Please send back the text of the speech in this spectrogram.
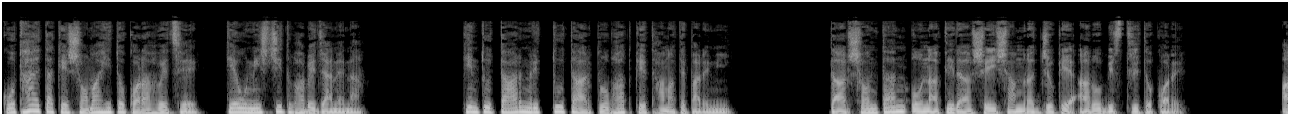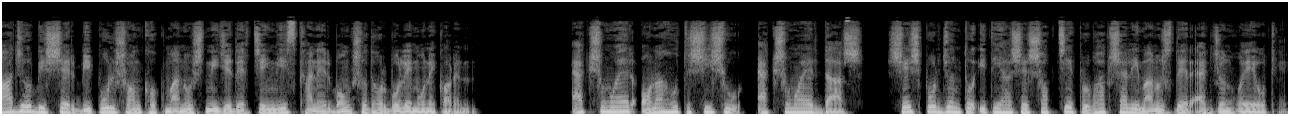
কোথায় তাকে সমাহিত করা হয়েছে, কেউ নিশ্চিতভাবে জানে না। কিন্তু তার মৃত্যু তার প্রভাবকে থামাতে পারেনি। তার সন্তান ও নাতিরা সেই সাম্রাজ্যকে আরও বিস্তৃত করে। আজও বিশ্বের বিপুল সংখ্যক মানুষ নিজেদের চেঙ্গিস খানের বংশধর বলে মনে করেন। একসময়ের অনাহুত শিশু একসময়ের দাস, শেষ পর্যন্ত ইতিহাসের সবচেয়ে প্রভাবশালী মানুষদের একজন হয়ে ওঠে।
